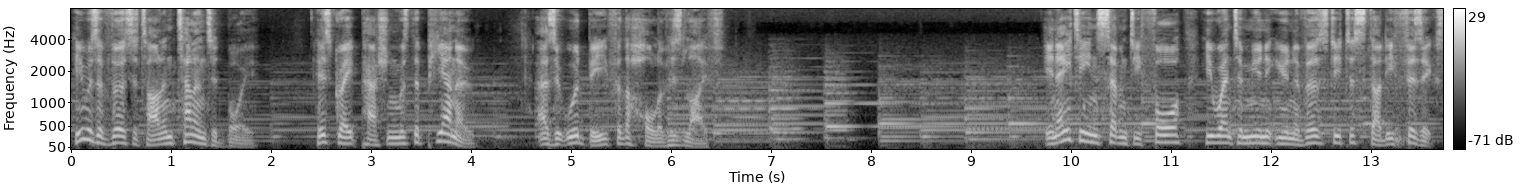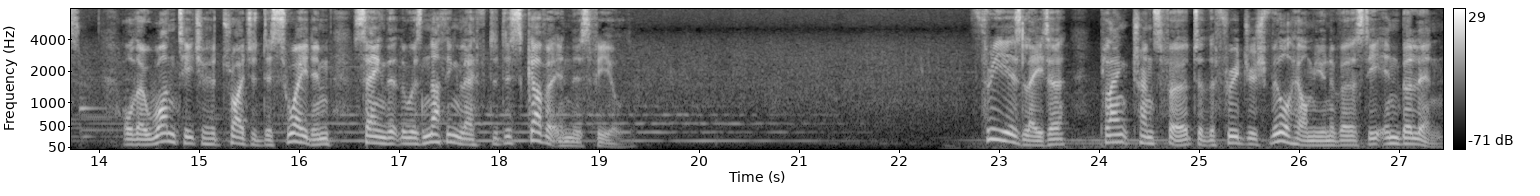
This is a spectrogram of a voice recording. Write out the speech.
He was a versatile and talented boy. His great passion was the piano, as it would be for the whole of his life. In 1874, he went to Munich University to study physics, although one teacher had tried to dissuade him, saying that there was nothing left to discover in this field. Three years later, Planck transferred to the Friedrich Wilhelm University in Berlin.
